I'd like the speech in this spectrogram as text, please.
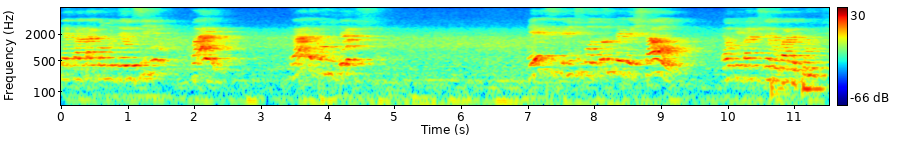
Quer tratar como Deusinho? Vai! Trata como Deus. Esse que a gente botou no pedestal é o que vai nos derrubar depois.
